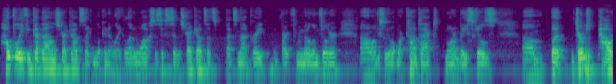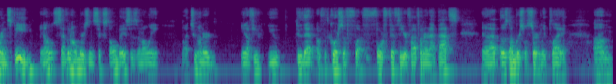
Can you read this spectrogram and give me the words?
hopefully, he can cut down on the strikeouts. Like I'm looking at like 11 walks to six seven strikeouts. That's that's not great, right from a middle infielder. Um, obviously, we want more contact, more on base skills. Um, but in terms of power and speed, you know, seven homers and six stolen bases and only uh, 200 you know, if you you do that over the course of what 450 or 500 at bats, you know that those numbers will certainly play. Um,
